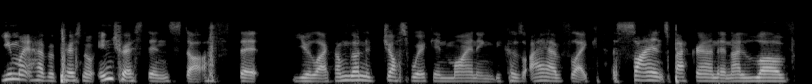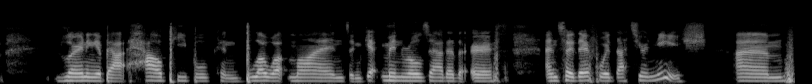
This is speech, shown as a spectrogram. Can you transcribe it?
you might have a personal interest in stuff that you're like, I'm going to just work in mining because I have like a science background and I love learning about how people can blow up mines and get minerals out of the earth. And so, therefore, that's your niche. Um,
